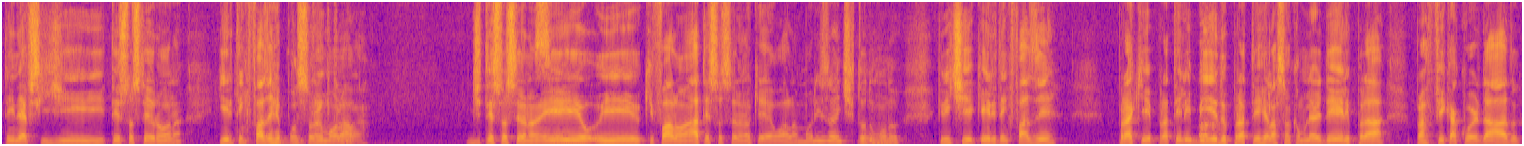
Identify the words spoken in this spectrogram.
tem déficit de testosterona e ele tem que fazer reposição que hormonal de testosterona. E, eu- e o que falam, ah, testosterona o quê? É um anabolizante, que todo Uhum. mundo critica. Ele tem que fazer. Pra quê? Pra ter libido, pra ter relação com a mulher dele, pra, pra ficar acordado.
